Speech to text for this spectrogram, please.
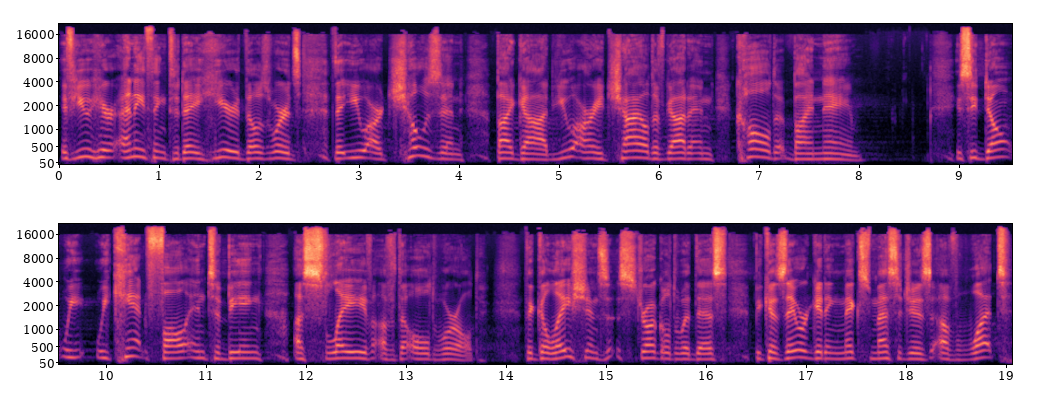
If you hear anything today, hear those words that you are chosen by God. You are a child of God and called by name. You see, don't we we can't fall into being a slave of the old world. The Galatians struggled with this because they were getting mixed messages of what,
